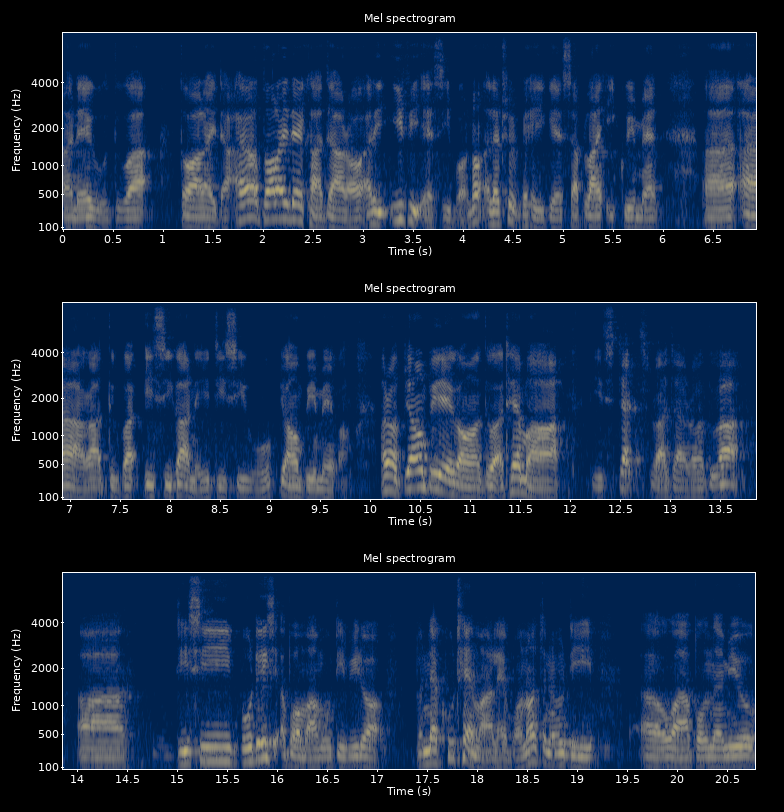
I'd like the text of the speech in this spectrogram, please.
အဲကိုသူကသွားလိုက်တာအဲ့တော့သွားလိုက်တဲ့ခါကျတော့အဲ့ဒီ EVSC ပေါ့နော် Electric Vehicle Supply Equipment အာအဲ့ဒါကသူက AC ကနေ DC ကိုပြောင်းပေးမယ်ကောင်အဲ့တော့ပြောင်းပေးတဲ့ကောင်ကသူကအထက်မှာဒီ stack ဆိုတာကြတော့သူကအာ DC voltage အပေါ်မှာမူတည်ပြီးတော့ဘယ်နှခုထည့်မှာလဲပေါ့နော်ကျွန်တော်တို့ဒီဟိုဟာပုံစံမျိုး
